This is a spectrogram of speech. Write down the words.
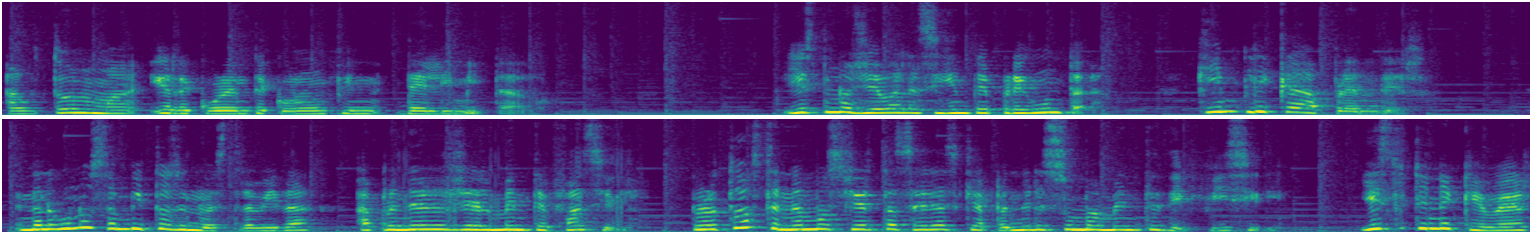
autónoma y recurrente con un fin delimitado. Y esto nos lleva a la siguiente pregunta. ¿Qué implica aprender? En algunos ámbitos de nuestra vida, aprender es realmente fácil, pero todos tenemos ciertas áreas que aprender es sumamente difícil. Y esto tiene que ver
